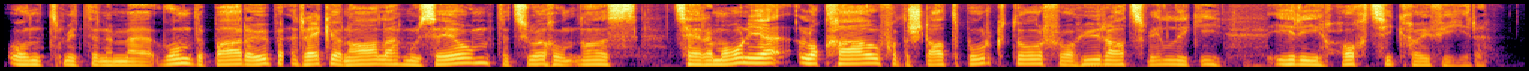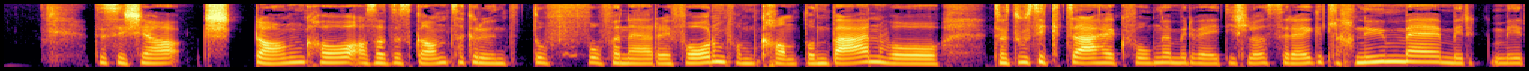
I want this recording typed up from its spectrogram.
und mit einem wunderbaren regionalen Museum. Dazu kommt noch ein Zeremonienlokal von der Stadt Burgdorf, wo Heiratswillige ihre Hochzeit feiern können. Das ist ja zustande also das Ganze gründet auf, auf einer Reform vom Kanton Bern, wo 2010 hat gefunden, wir wollen die Schlösser eigentlich nicht mehr, wir, wir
